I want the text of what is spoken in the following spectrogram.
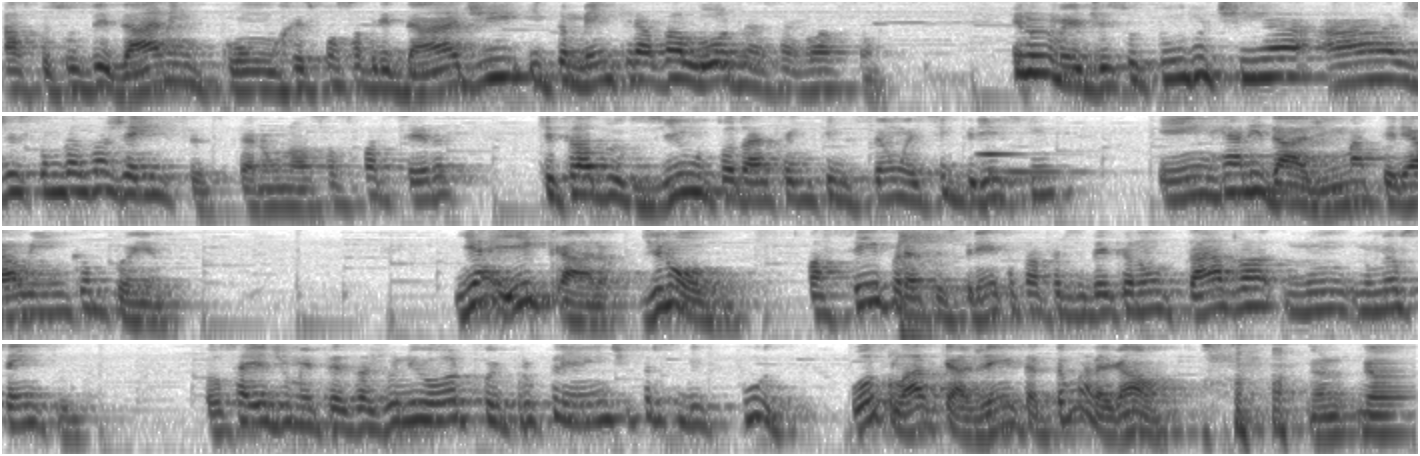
as pessoas lidarem com responsabilidade e também criar valor nessa relação. E no meio disso tudo tinha a gestão das agências, que eram nossas parceiras, que traduziam toda essa intenção, esse briefing, em realidade, em material e em campanha. E aí, cara, de novo, passei por essa experiência para perceber que eu não estava no, no, meu centro. Então, saí de uma empresa júnior, fui para o cliente e percebi, putz, o outro lado que é a agência é tão legal. meu, meu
